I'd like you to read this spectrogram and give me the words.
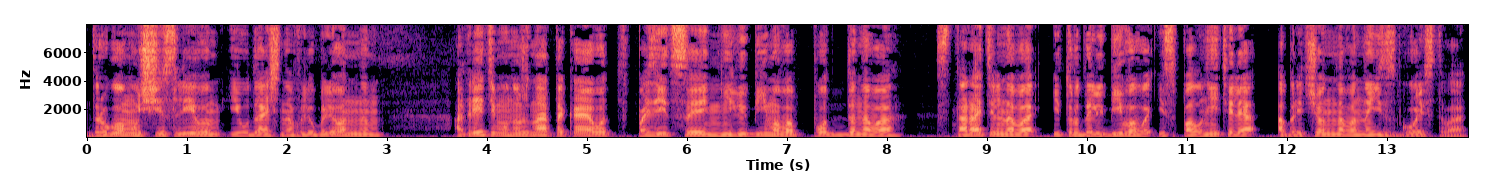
другому счастливым и удачно влюбленным, а третьему нужна такая вот позиция нелюбимого подданного, старательного и трудолюбивого исполнителя, обреченного на изгойство.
